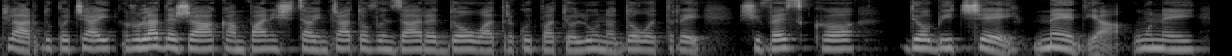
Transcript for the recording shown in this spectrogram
clar, după ce ai rulat deja campanii și ți-au intrat o vânzare, două, a trecut poate o lună, două, trei și vezi că de obicei media unei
